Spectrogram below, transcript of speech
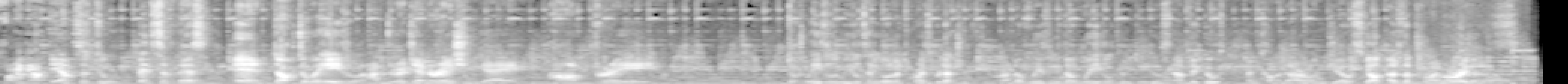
Find out the answer to bits of this in Dr. Weasel and the Regeneration Game, Part 3. Dr. Weasel, Teddy Gold Enterprise Production. Randolph Weasel, Doug Weasel, Boonty Goose, and Big Goose, and Commodore and Joe Scott as the prime orators.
